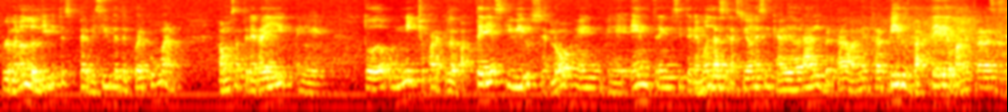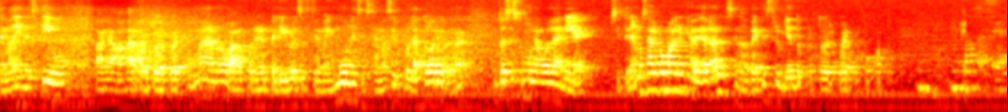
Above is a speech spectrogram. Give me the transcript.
por lo menos los límites permisibles del cuerpo humano, vamos a tener ahí eh, todo un nicho para que las bacterias y virus se alojen, eh, entren. Si tenemos laceraciones en cavidad oral, ¿verdad? van a entrar virus, bacterias, van a entrar al sistema digestivo, van a bajar por todo el cuerpo humano, van a poner en peligro el sistema inmune, el sistema circulatorio, ¿verdad? Entonces es como una bola de nieve. Si tenemos algo mal en cavidad oral, se nos va distribuyendo por todo el cuerpo poco a poco. ¿Qué vamos a hacer?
